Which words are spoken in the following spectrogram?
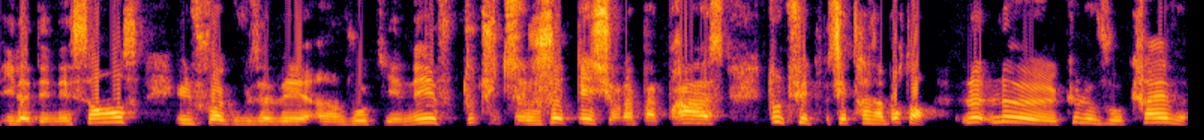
il a des naissances, une fois que vous avez un veau qui est né, il faut tout de suite se jeter sur la paperasse, tout de suite, c'est très important. Le, que le veau crève,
